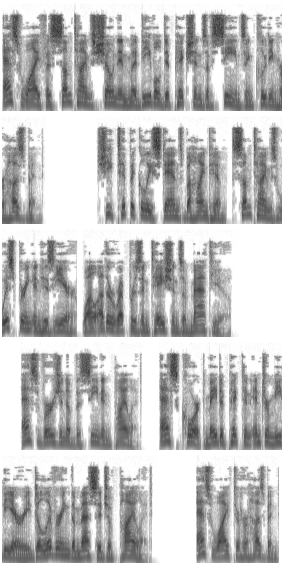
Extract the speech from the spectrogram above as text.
Pilate's wife is sometimes shown in medieval depictions of scenes including her husband. She typically stands behind him, sometimes whispering in his ear, while other representations of Matthew's version of the scene in Pilate's court may depict an intermediary delivering the message of Pilate's wife to her husband.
